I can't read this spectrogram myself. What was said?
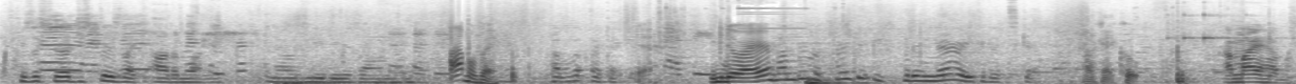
Because this register's like out of money and I would need to use own money. Apple Pay. Apple- Okay. Yeah. You can do it right here. Number would take it, you can put it in there you can hit skip. Okay, cool. I might have one.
